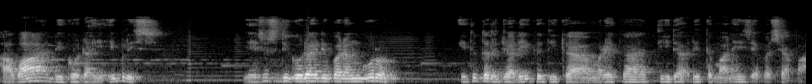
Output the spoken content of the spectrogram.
Hawa digodai iblis. Yesus digodai di padang gurun. Itu terjadi ketika mereka tidak ditemani siapa-siapa.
